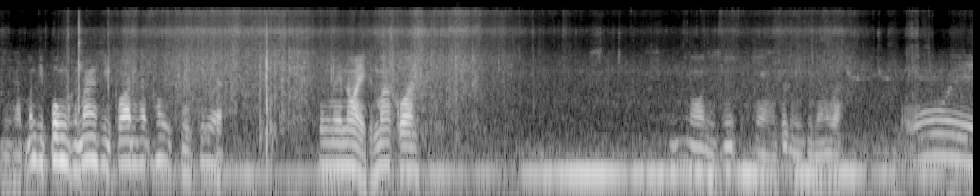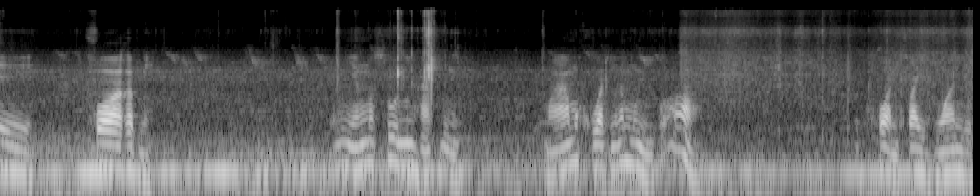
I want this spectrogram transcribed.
นี่ครับ มันสิปรุงขึ้นมาทีก้อนครับเขาสิปลูกขึ้นแบบปรุงน้อยๆขึ้นมาก่อน นอนนี่แหงตัวนี้เป็นยังวะโอ้ย ฟอครับนี่มันยังมาสู้นี่หักนี่หมามาขวดมันน้ำมันก็ข่อนไฟหัวนอยู่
